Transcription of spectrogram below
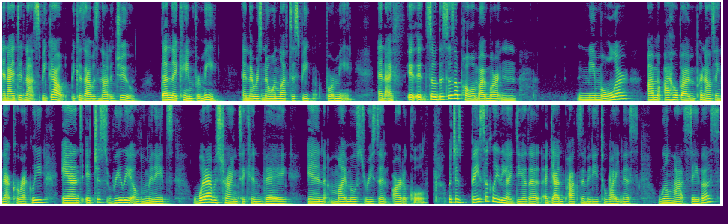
and I did not speak out because I was not a Jew. Then they came for me, and there was no one left to speak for me. And I, it, it so this is a poem by Martin Niemöller. I'm, I hope I'm pronouncing that correctly. And it just really illuminates what I was trying to convey in my most recent article, which is basically the idea that, again, proximity to whiteness will not save us.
